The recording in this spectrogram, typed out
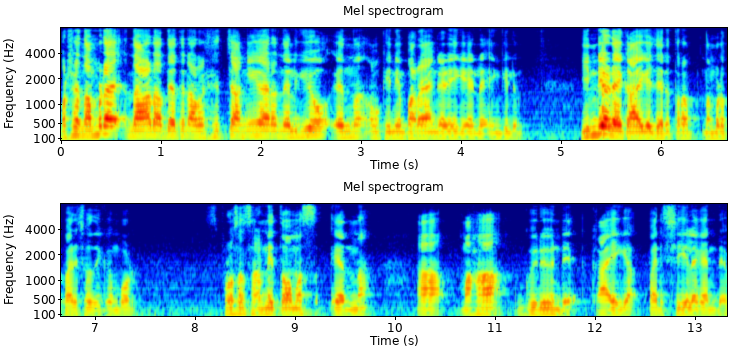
പക്ഷേ നമ്മുടെ നാട് അദ്ദേഹത്തിന് അർഹിച്ച അംഗീകാരം നൽകിയോ എന്ന് നമുക്ക് ഇനിയും പറയാൻ കഴിയുകയില്ല എങ്കിലും ഇന്ത്യയുടെ കായിക ചരിത്രം നമ്മൾ പരിശോധിക്കുമ്പോൾ പ്രൊഫസർ സണ്ണി തോമസ് എന്ന ആ മഹാഗുരുവിന്റെ കായിക പരിശീലകന്റെ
